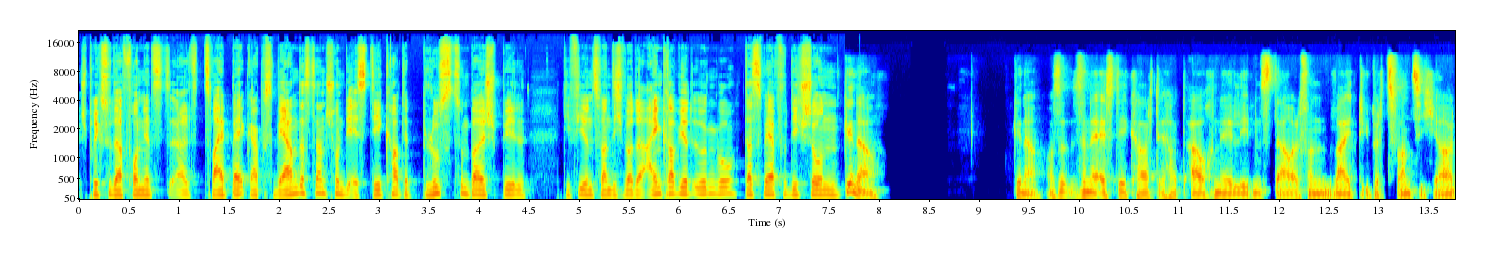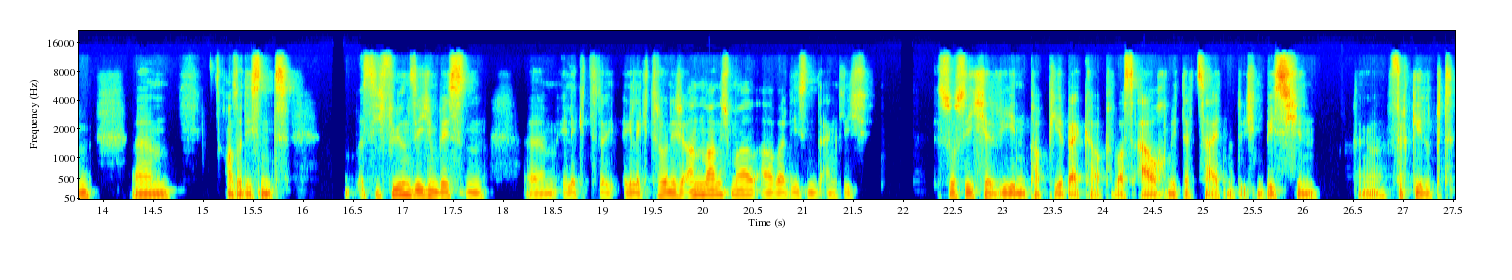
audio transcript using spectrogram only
Sprichst du davon jetzt als zwei Backups? Wären das dann schon die SD-Karte plus zum Beispiel die 24 Wörter eingraviert irgendwo? Das wäre für dich schon. Genau. Genau. Also so eine SD-Karte hat auch eine Lebensdauer von weit über 20 Jahren. Ähm, also die sind, sie fühlen sich ein bisschen ähm, elektronisch an manchmal, aber die sind eigentlich so sicher wie ein Papier-Backup, was auch mit der Zeit natürlich ein bisschen wir, vergilbt.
